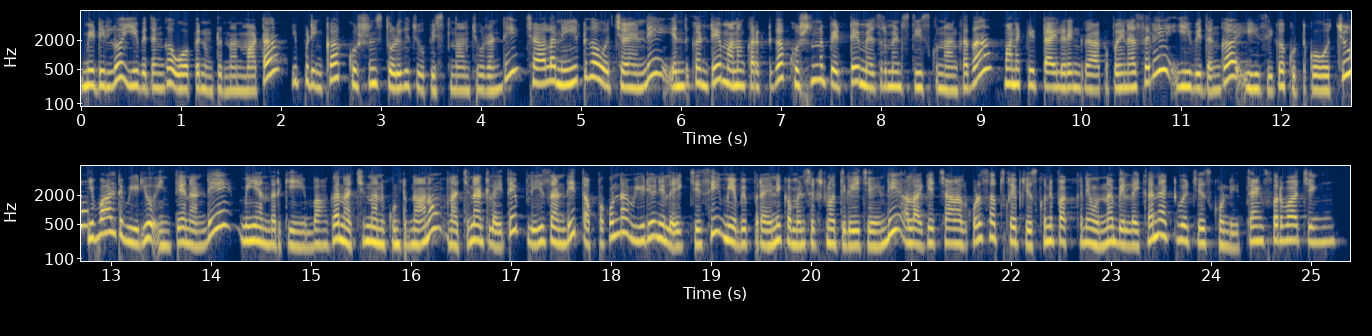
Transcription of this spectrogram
మిడిల్లో ఈ విధంగా ఓపెన్ ఉంటుందన్నమాట. ఇప్పుడు ఇంకా కుషన్స్ తొడిగి చూపిస్తున్నాను చూడండి. చాలా నీట్గా వచ్చాయండి. ఎందుకంటే మనం కరెక్ట్గా కుషన్ పెట్టే మెజర్మెంట్స్ తీసుకున్నాం కదా. మనకి టైలరింగ్ రాకపోయినా సరే ఈ విధంగా ఈజీగా కుట్టుకోవచ్చు. ఇవాళ వీడియో ఇంతేనండి. మీ అందరికీ బాగా నచ్చింది అనుకుంటున్నాను నచ్చినట్లయితే ప్లీజ్ అండి తప్పకుండా వీడియోని లైక్ చేసి మీ అభిప్రాయాన్ని కమెంట్ సెక్షన్లో తెలియజేయండి అలాగే ఛానల్ కూడా సబ్స్క్రైబ్ చేసుకుని పక్కనే ఉన్న బెల్ ఐకాన్ యాక్టివేట్ చేసుకోండి. Thanks for watching.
